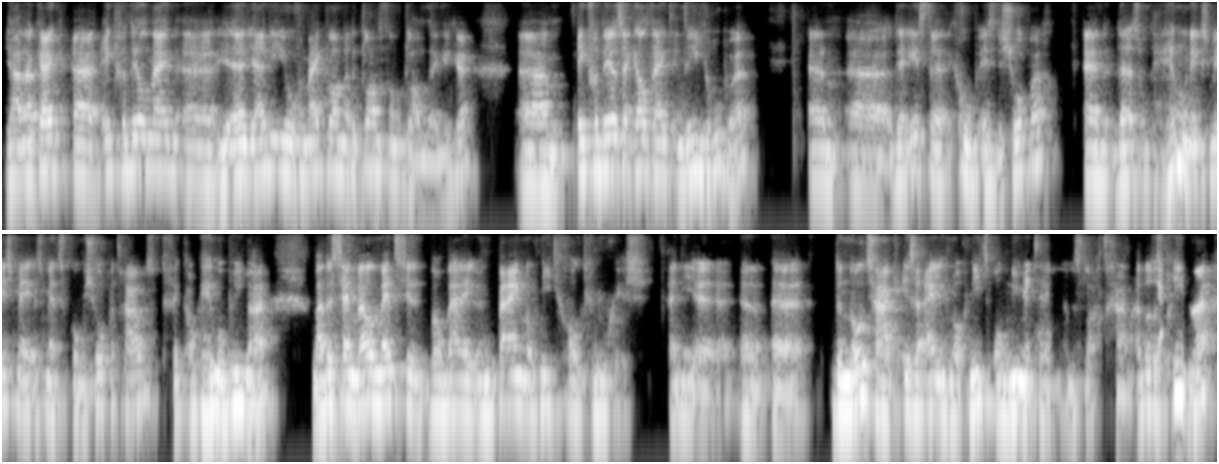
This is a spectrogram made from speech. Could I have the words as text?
Ja, nou kijk, uh, ik verdeel mijn, uh, jij niet over mijn klant, maar de klant van mijn klant, denk ik. Hè? Um, ik verdeel ze altijd in drie groepen. En de eerste groep is de shopper. En daar is ook helemaal niks mis mee als mensen komen shoppen trouwens. Dat vind ik ook helemaal prima. Maar er zijn wel mensen waarbij hun pijn nog niet groot genoeg is. En die, uh, uh, uh, de noodzaak is er eigenlijk nog niet om nu meteen aan de slag te gaan. En dat is prima.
